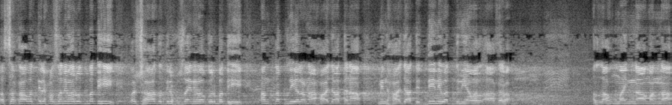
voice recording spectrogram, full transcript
و وسخاوت الحسن و رتبتی و شہادت الحسین و قربتی ان تقضی لنا حاجاتنا من حاجات الدین والدنیا والآخرہ۔ اللہم انا آمنا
